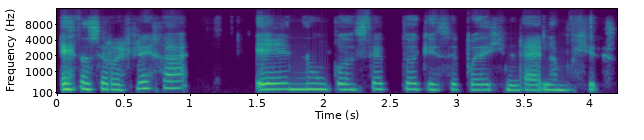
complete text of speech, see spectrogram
esta se refleja en un concepto que se puede generar en las mujeres.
